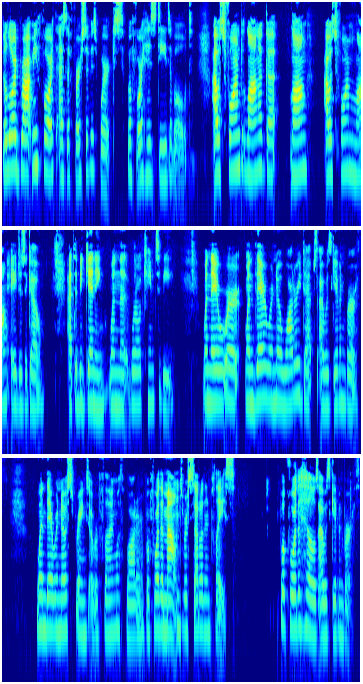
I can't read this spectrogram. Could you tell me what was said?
The Lord brought me forth as the first of his works, before his deeds of old. I was formed long ago long I was formed long ages ago, at the beginning when the world came to be. When they were when there were no watery depths I was given birth, when there were no springs overflowing with water, before the mountains were settled in place, before the hills I was given birth,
